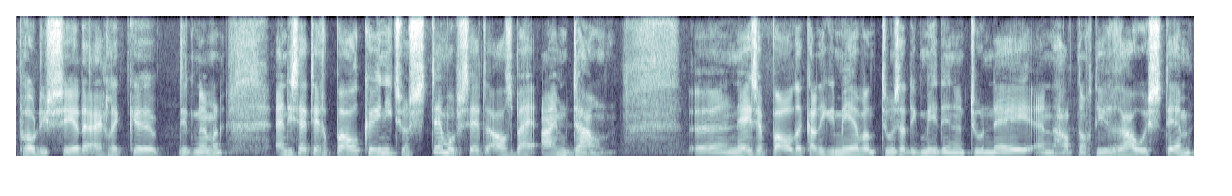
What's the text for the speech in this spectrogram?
produceerde eigenlijk dit nummer. En die zei tegen Paul: Kun je niet zo'n stem opzetten als bij I'm Down? Eh, nee, zei Paul, dat kan ik niet meer, want toen zat ik midden in een tournee en had nog die rauwe stem.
